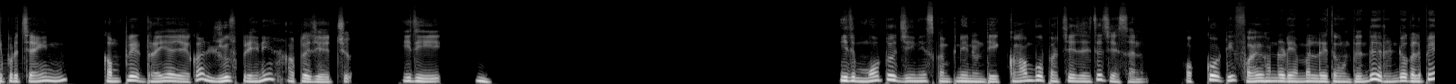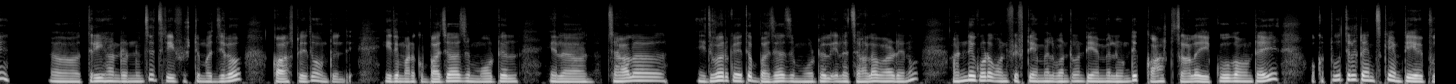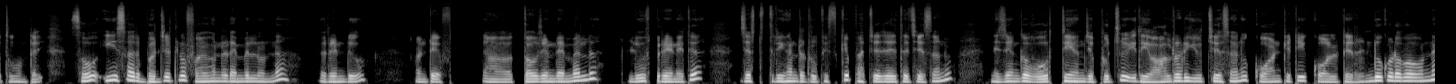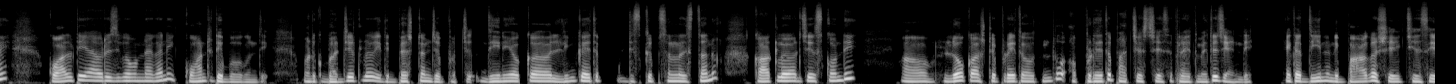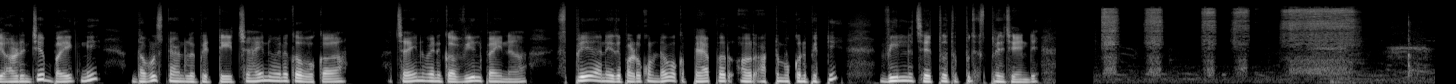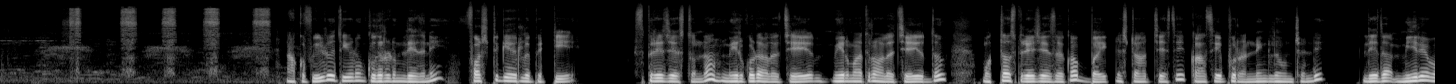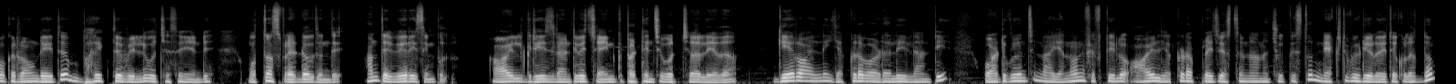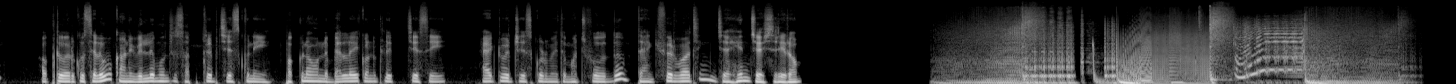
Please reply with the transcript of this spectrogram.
ఇప్పుడు చైన్ కంప్లీట్ డ్రై అయ్యాక జ్యూస్ స్ప్రేని అప్లై చేయొచ్చు. ఇది ఇది మోటో జీనియస్ కంపెనీ నుండి కాంబో పర్చేజ్ అయితే చేశాను. ఒక్కోటి ఫైవ్ హండ్రెడ్ ఎంఎల్ అయితే ఉంటుంది. రెండు కలిపి త్రీ హండ్రెడ్ నుంచి త్రీ ఫిఫ్టీ మధ్యలో కాస్ట్ అయితే ఉంటుంది. ఇది మనకు బజాజ్ మోటల్ ఇలా చాలా ఇదివరకు అయితే బజాజ్ మోటల్ ఇలా చాలా వాడాను. అన్నీ కూడా one fifty ML one twenty ML ఉండి కాస్ట్ చాలా ఎక్కువగా ఉంటాయి. ఒక టూ త్రీ టైమ్స్కి ఎంటీ అయిపోతూ ఉంటాయి. సో ఈసారి బడ్జెట్లో ఫైవ్ హండ్రెడ్ ఎంఎల్ ఉన్న రెండు అంటే థౌజండ్ ఎంఎల్ లూస్ బ్రెయిన్ అయితే జస్ట్ త్రీ హండ్రెడ్ రూపీస్కి పర్చేజ్ అయితే చేశాను. నిజంగా వర్తి అని చెప్పొచ్చు. ఇది ఆల్రెడీ యూజ్ చేశాను. క్వాంటిటీ క్వాలిటీ రెండు కూడా బాగున్నాయి. క్వాలిటీ యావరేజ్గా ఉన్నా కానీ క్వాంటిటీ బాగుంది. మనకు బడ్జెట్లో ఇది బెస్ట్ అని చెప్పొచ్చు. దీని యొక్క లింక్ అయితే డిస్క్రిప్షన్లో ఇస్తాను. కార్ట్లో యాడ్ చేసుకోండి. లో కాస్ట్ ఎప్పుడైతే అవుతుందో అప్పుడైతే పర్చేస్ చేసే ప్రయత్నం అయితే చేయండి. ఇక దీనిని బాగా షేక్ చేసి ఆడించి బైక్ని డబుల్ స్టాండ్లో పెట్టి చైన్ వెనుక ఒక చైన్ వెనుక వీల్ పైన స్ప్రే అనేది పడకుండా ఒక పేపర్ ఆర్ అట్ట ముక్కను పెట్టి వీల్ని చేత్తో తిప్పుతూ స్ప్రే చేయండి. నాకు వీడియో తీయడం కుదరడం లేదని ఫస్ట్ గేర్లో పెట్టి స్ప్రే చేస్తున్నా. మీరు కూడా అలా చేయ మీరు మాత్రం అలా చేయొద్దు. మొత్తం స్ప్రే చేశాక బైక్ని స్టార్ట్ చేసి కాసేపు రన్నింగ్లో ఉంచండి. లేదా మీరే ఒక రౌండ్ అయితే బైక్తో వెళ్ళి వచ్చేసేయండి. మొత్తం స్ప్రెడ్ అవుతుంది. అంతే వెరీ సింపుల్. ఆయిల్ గ్రీజ్ లాంటివి చైన్కి పట్టించవచ్చా లేదా? గేర్ ఆయిల్ని ఎక్కడ వాడాలి? ఇలాంటి వాటి గురించి నా ఎన్ వన్ ఫిఫ్టీలో ఆయిల్ ఎక్కడ అప్లై చేస్తున్నానో చూపిస్తూ నెక్స్ట్ వీడియోలో అయితే కలుద్దాం. అప్పటి వరకు సెలవు కానీ వెళ్ళే ముందు సబ్స్క్రైబ్ చేసుకుని పక్కన ఉన్న బెల్ ఐకాన్ క్లిక్ చేసి యాక్టివేట్ చేసుకోవడం అయితే మర్చిపోవద్దు. Thank you for watching. జై హింద్ జై శ్రీరామ్.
